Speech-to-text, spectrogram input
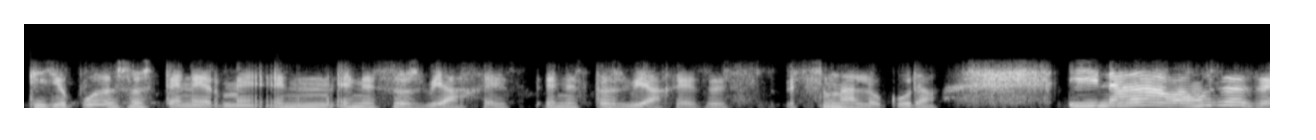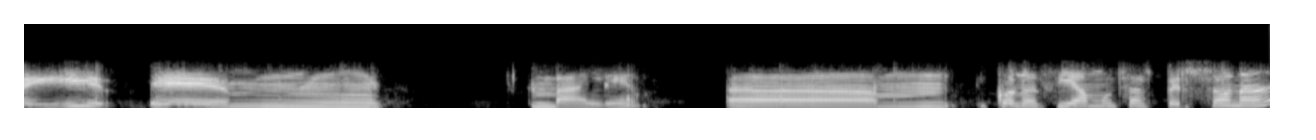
que yo puedo sostenerme en, en, esos viajes, en estos viajes, es, una locura. Y nada, vamos a seguir. Eh, vale. Um, conocí a muchas personas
